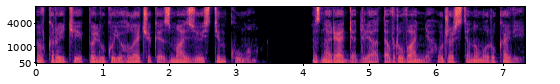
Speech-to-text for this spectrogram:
вкриті пилюкою глечики з маззю і стінкумом, знаряддя для таврування у жерстяному рукаві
